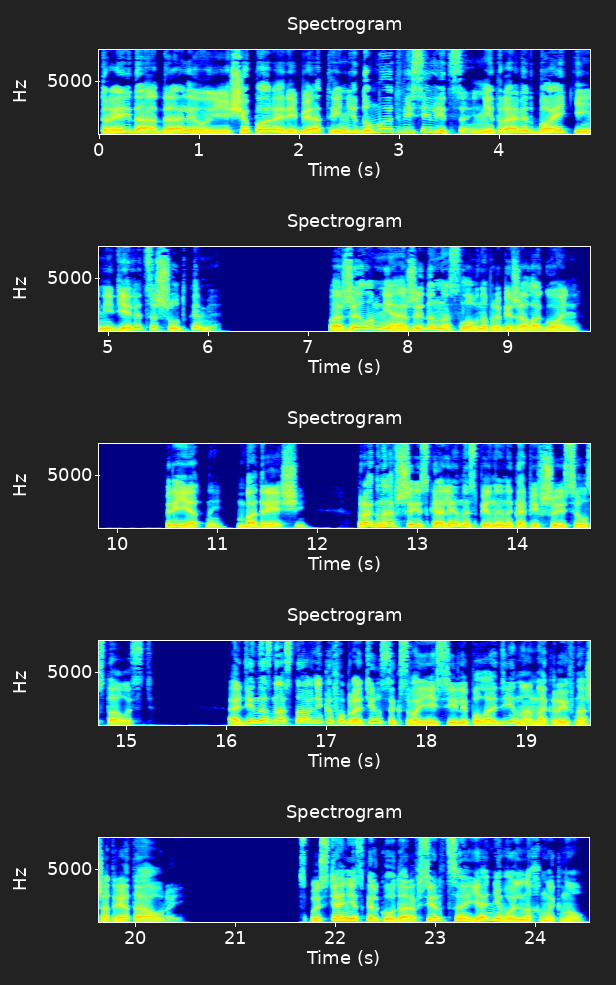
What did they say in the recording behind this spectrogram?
Трейда, Адалио и еще пара ребят и не думают веселиться, не травят байки и не делятся шутками. По жилам неожиданно словно пробежал огонь. Приятный, бодрящий, прогнавший из колен и спины накопившуюся усталость. Один из наставников обратился к своей силе паладина, накрыв наш отряд аурой. Спустя несколько ударов сердца я невольно хмыкнул.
